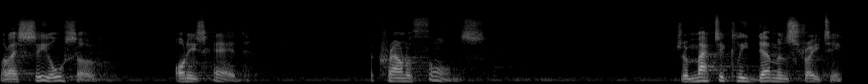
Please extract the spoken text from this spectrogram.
But I see also on his head a crown of thorns, dramatically demonstrating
